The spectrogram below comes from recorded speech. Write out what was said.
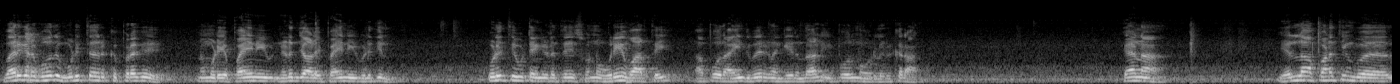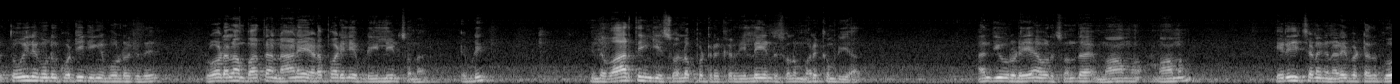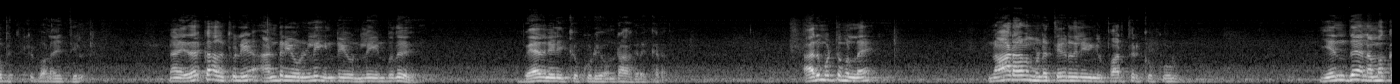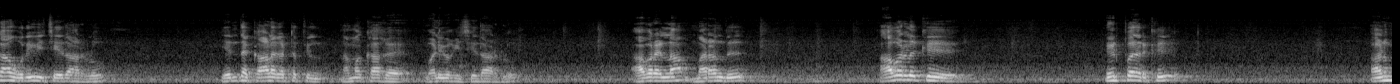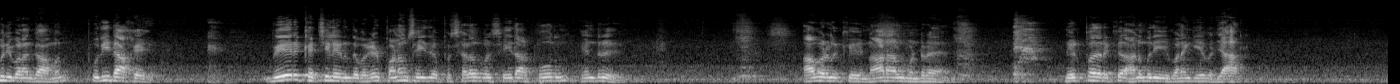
வருகிற போது முடித்ததற்கு பிறகு நம்முடைய பயணி நெடுஞ்சாலை பயணி விடுதில் குளித்து விட்ட எங்களிடத்தில் சொன்ன ஒரே வார்த்தை அப்போது ஐந்து பேர்கள் அங்கே இருந்தால் இப்போதும் அவர்கள் இருக்கிறார் ஏன்னா எல்லா பணத்தையும் உங்கள் தொகுதியில் கொண்டு கொட்டிட்டீங்க போல் இருக்குது. ரோடெல்லாம் பார்த்தா நானே எடப்பாடியிலே இப்படி இல்லைன்னு சொன்னார். எப்படி? இந்த வார்த்தை இங்கே சொல்லப்பட்டிருக்கிறது இல்லை என்று சொல்ல மறுக்க முடியாது. அந்தியூருடைய அவர் சொந்த மாம மாமன் இறுதிச் சடங்கு நடைபெற்றது கோபிச்செட்டிப்பாளையத்தில் நான் எதற்காக சொல்லி அன்றைய ஒரு நிலை இன்றைய ஒரு நிலை என்பது வேதனையளிக்கக்கூடிய ஒன்றாக இருக்கிறது. அது மட்டுமல்ல நாடாளுமன்ற தேர்தலை நீங்கள் பார்த்திருக்கக்கூடும். எந்த நமக்காக உதவி செய்தார்களோ எந்த காலகட்டத்தில் நமக்காக வழிவகை செய்தார்களோ அவரெல்லாம் மறந்து அவர்களுக்கு நிற்பதற்கு அனுமதி வழங்காமல் புதிதாக வேறு கட்சியில் இருந்தவர்கள் பணம் செய்த செலவு செய்தால் போதும் என்று அவர்களுக்கு நாடாளுமன்ற நிற்பதற்கு அனுமதி வழங்கியவர் யார்?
